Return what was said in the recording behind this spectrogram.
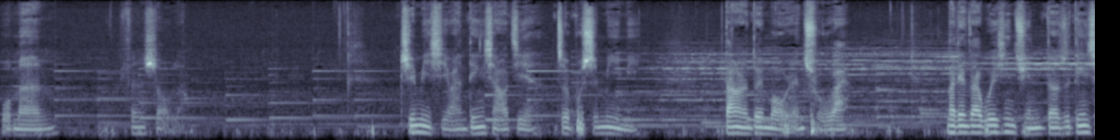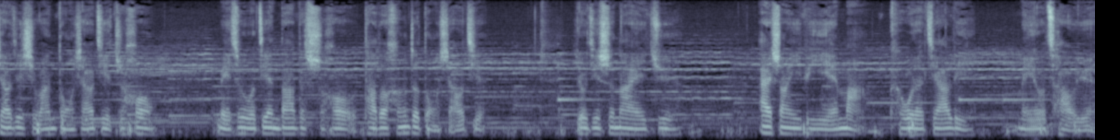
我们分手了。” Jimmy 喜欢丁小姐，这不是秘密，当然对某人除外。那天在微信群得知丁小姐喜欢董小姐之后，每次我见她的时候，她都哼着董小姐，尤其是那一句“爱上一匹野马，可我的家里没有草原”，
